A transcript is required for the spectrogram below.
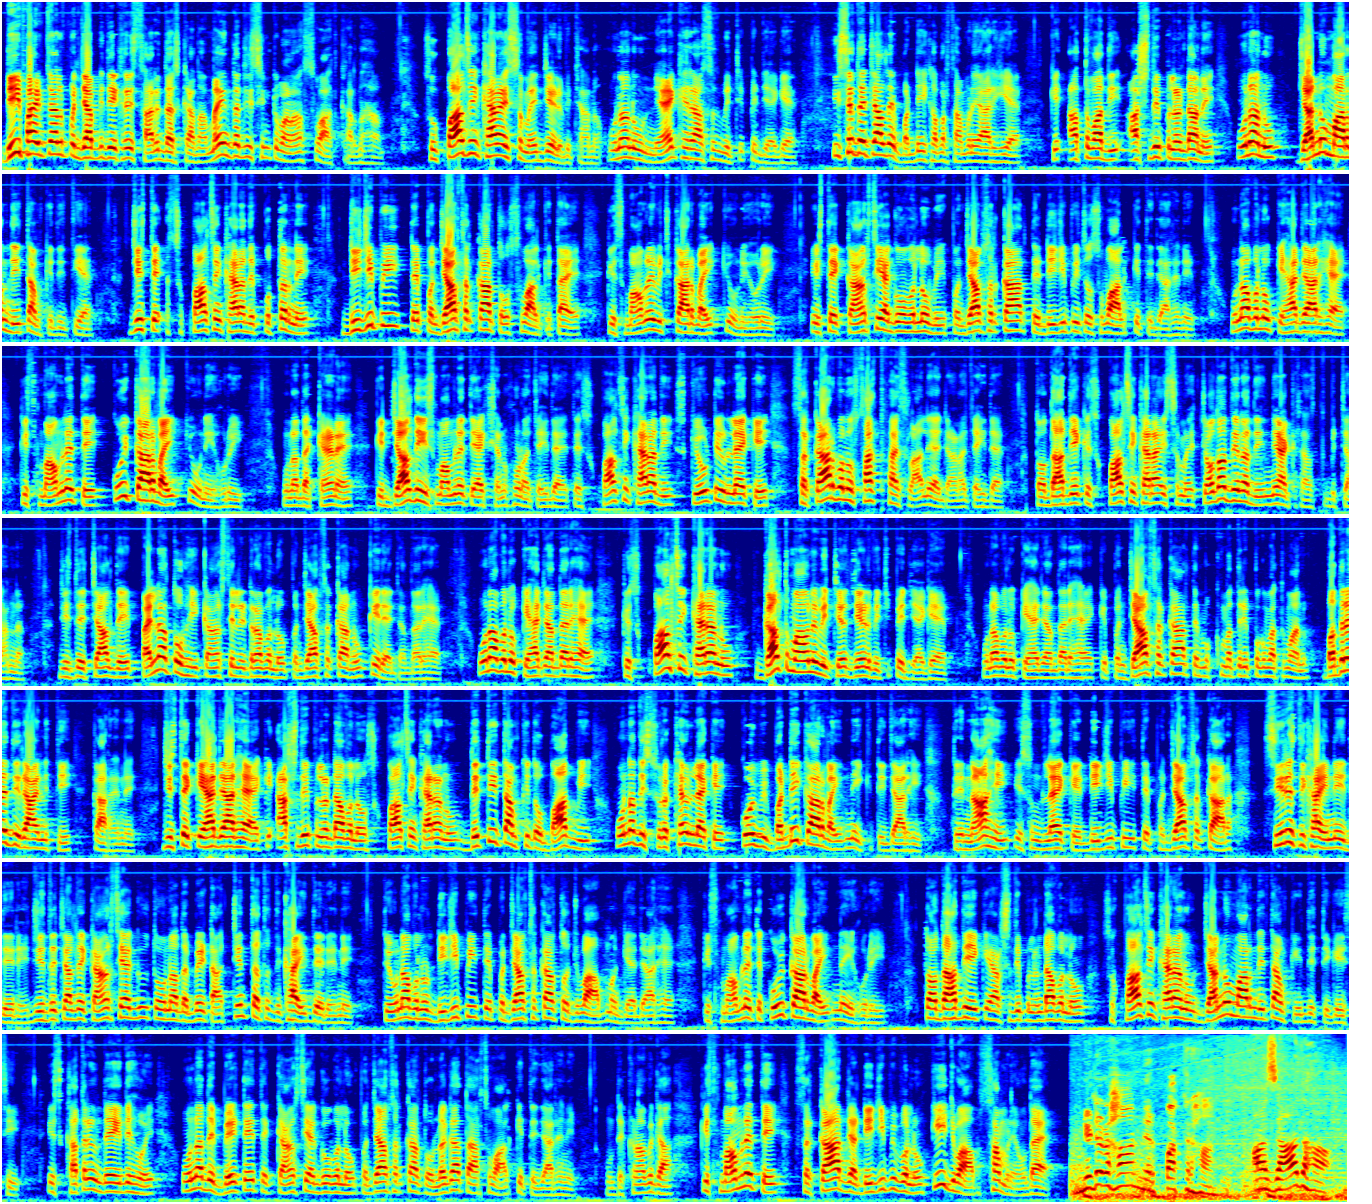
D5 channel Punjabi ਦੇਖ ਰਹੇ ਸਾਰੇ ਦਰਸ਼ਕਾਂ ਦਾ ਮੈਂ ਇੰਦਰਜੀਤ ਸਿੰਘ ਟਵਾਣਾ, ਸਵਾਗਤ ਕਰਦਾ ਹਾਂ। ਸੁਖਪਾਲ ਸਿੰਘ ਖਹਿਰਾ ਇਸ ਸਮੇਂ ਜੇਲ੍ਹ ਵਿੱਚ ਹਨ। ਉਹਨਾਂ ਨੂੰ ਨਿਆਇਕ ਹਿਰਾਸਤ ਵਿੱਚ ਭੇਜਿਆ ਗਿਆ ਇਸੇ ਦੇ ਚੱਲਦੇ ਵੱਡੀ ਖਬਰ ਸਾਹਮਣੇ ਆ ਰਹੀ ਹੈ ਕਿ ਅੱਤਵਾਦੀ ਅਰਸ਼ਦੀਪ ਲੰਡਾ ਨੇ ਉਹਨਾਂ ਨੂੰ ਜਾਨੋਂ ਮਾਰਨ ਦੀ ਧਮਕੀ ਦਿੱਤੀ ਹੈ, ਜਿਸ ਤੇ ਸੁਖਪਾਲ ਸਿੰਘ ਖਹਿਰਾ ਦੇ ਪੁੱਤਰ ਨੇ ਡੀਜੀਪੀ ਤੇ ਪੰਜਾਬ ਸਰਕਾਰ ਤੋਂ ਸਵਾਲ ਕੀਤਾ ਹੈ ਕਿ ਇਸ ਮਾਮਲੇ ਵਿੱਚ ਕਾਰਵਾਈ ਕਿਉਂ ਨਹੀਂ ਹੋ ਰਹੀ। ਇਸ ਤੇ ਕਾਂਗਰਸੀ ਆਗੂਆਂ ਵੱਲੋਂ ਵੀ ਪੰਜਾਬ ਸਰਕਾਰ ਤੇ ਡੀਜੀਪੀ ਤੋਂ ਸਵਾਲ ਕੀਤੇ ਜਾ ਰਹੇ ਨੇ। ਉਹਨਾਂ ਵੱਲੋਂ ਕਿਹਾ ਜਾ ਰਿਹਾ ਹੈ ਕਿ ਇਸ ਮਾਮਲੇ ਤੇ ਕੋਈ ਕਾਰਵਾਈ ਕਿਉਂ ਨਹੀਂ ਹੋ ਰਹੀ। ਉਹਨਾਂ ਦਾ ਕਹਿਣਾ ਹੈ ਕਿ ਜਲਦੀ ਇਸ ਮਾਮਲੇ ਤੇ ਐਕਸ਼ਨ ਹੋਣਾ ਚਾਹੀਦਾ ਹੈ ਤੇ ਸੁਖਪਾਲ ਸਿੰਘ ਖਹਿਰਾ ਦੀ ਸਿਕਿਉਰਿਟੀ ਨੂੰ ਲੈ ਕੇ ਸਰਕਾਰ ਵੱਲੋਂ ਸਖਤ ਫੈਸਲਾ ਲਿਆ ਜਾਣਾ ਚਾਹੀਦਾ ਹੈ। ਤਾਂ ਦੱਸ ਦਈਏ ਕਿ ਸੁਖਪਾਲ ਸਿੰਘ ਖਹਿਰਾ ਇਸ ਸਮੇਂ 14 ਦਿਨਾਂ ਦੀ ਨਿਆਇਕ ਹਿਰਾਸਤ ਵਿੱਚ ਹਨ, ਜਿਸ ਦੇ ਚੱਲਦੇ ਪਹਿਲਾਂ ਤੋਂ ਹੀ ਕਾਂਗਰਸੀ ਲੀਡਰਾਂ ਵੱਲੋਂ ਪੰਜਾਬ ਸਰਕਾਰ ਨੂੰ ਘੇਰਿਆ ਜਾਂਦਾ ਰਿਹਾ ਹੈ। ਉਹਨਾਂ ਵੱਲੋਂ ਕਿਹਾ ਜਾਂਦਾ ਰਿਹਾ ਹੈ ਕਿ ਸੁਖਪਾਲ ਸਿੰਘ ਖਹਿਰਾ ਨੂੰ ਗਲਤ ਮਾਮਲੇ ਵਿੱਚ ਜੇਲ੍ਹ ਵਿੱਚ ਭੇਜਿਆ ਗਿਆ ਹੈ। ਉਹਨਾਂ ਵੱਲੋਂ ਕਿਹਾ ਜਾਂਦਾ ਰਿਹਾ ਹੈ ਕਿ ਪੰਜਾਬ ਸਰਕਾਰ ਤੇ ਮੁੱਖ ਮੰਤਰੀ ਭਗਵੰਤ ਮਾਨ ਬਦਲੇ ਦੀ ਰਾਜਨੀਤੀ ਕਰ ਰਹੇ ਨੇ, ਜਿਸ ਤੇ ਕਿਹਾ ਜਾ ਰਿਹਾ ਹੈ ਕਿ ਅਰਸ਼ਦੀਪ ਲੱਡਾ ਵੱਲੋਂ ਸੁਖਪਾਲ ਸਿੰਘ ਖਹਿਰਾ ਨੂੰ ਦਿੱਤੀ ਧਮਕੀ ਤੋਂ ਬਾਅਦ ਵੀ ਉਹਨਾਂ ਦੀ ਸੁਰੱਖਿਆ ਨੂੰ ਲੈ ਕੇ ਕੋਈ ਵੀ ਵੱਡੀ ਕਾਰਵਾਈ ਨਹੀਂ ਕੀਤੀ ਜਾ ਰਹੀ ਤੇ ਨਾ ਹੀ ਇਸ ਨੂੰ ਲੈ ਕੇ ਡੀਜੀਪੀ ਤੇ ਪੰਜਾਬ ਸਰਕਾਰ ਸੀਰੀਅਸ ਦਿਖਾਈ ਨਹੀਂ ਦੇ ਰਹੀ, ਜਿਸ ਦੇ ਚੱਲਦੇ ਕਾਂਗਰਸੀ ਆਗੂ ਤੋਂ ਉਹਨਾਂ ਦਾ ਬੇਟਾ ਚਿੰਤਤ ਦਿਖਾਈ ਦੇ ਰਹੇ ਨੇ ਤੇ ਉਹਨਾਂ ਵੱਲੋਂ ਡੀਜੀਪੀ ਤੇ ਪੰਜਾਬ ਸਰਕਾਰ ਤੋਂ ਜਵਾਬ ਮੰਗਿਆ ਜਾ ਰਿਹਾ ਹੈ ਕਿ ਇਸ ਮਾਮਲੇ ਤੇ ਕੋਈ ਕਾਰਵਾਈ ਨਹੀਂ ਹੋ ਰਹੀ। ਤਾਂ ਦੱਸ ਦਈਏ ਕਿ ਅਰਸ਼ਦੀਪ ਲੰਡਾ ਵੱਲੋਂ ਸੁਖਪਾਲ ਸਿੰਘ ਖਹਿਰਾ ਨੂੰ ਜਾਨੋਂ ਮਾਰਨ ਦੀ ਧਮਕੀ ਦਿੱਤੀ ਗਈ ਸੀ। ਇਸ ਖਤਰੇ ਨੂੰ ਦੇਖਦੇ ਹੋਏ ਉਹਨਾਂ ਦੇ ਬੇਟੇ ਤੇ ਕਾਂਗਰਸੀ ਆਗੂ ਵੱਲੋਂ ਪੰਜਾਬ ਸਰਕਾਰ ਤੋਂ ਲਗਾਤਾਰ ਸਵਾਲ ਕੀਤੇ ਜਾ ਰਹੇ ਨੇ। ਹੁਣ ਦੇਖਣਾ ਹੋਵੇਗਾ ਕਿ ਇਸ ਮਾਮਲੇ ਤੇ ਸਰਕਾਰ ਜਾਂ ਡੀਜੀਪੀ ਵੱਲੋਂ ਕੀ ਜਵਾਬ ਸਾਹਮਣੇ ਆਉਂਦਾ ਹੈ। ਨਿਡਰ ਹਾਂ ਨਿਰਪੱਖ ਰਹਾਂਗੇ। ਆਜ਼ਾਦ ਹਾਂ।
